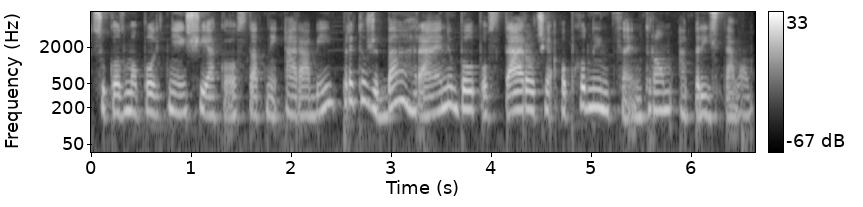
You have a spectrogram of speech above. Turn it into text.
sú kozmopolitnejší ako ostatní Arabi, pretože Bahrajn bol po stáročia obchodným centrom a prístavom.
